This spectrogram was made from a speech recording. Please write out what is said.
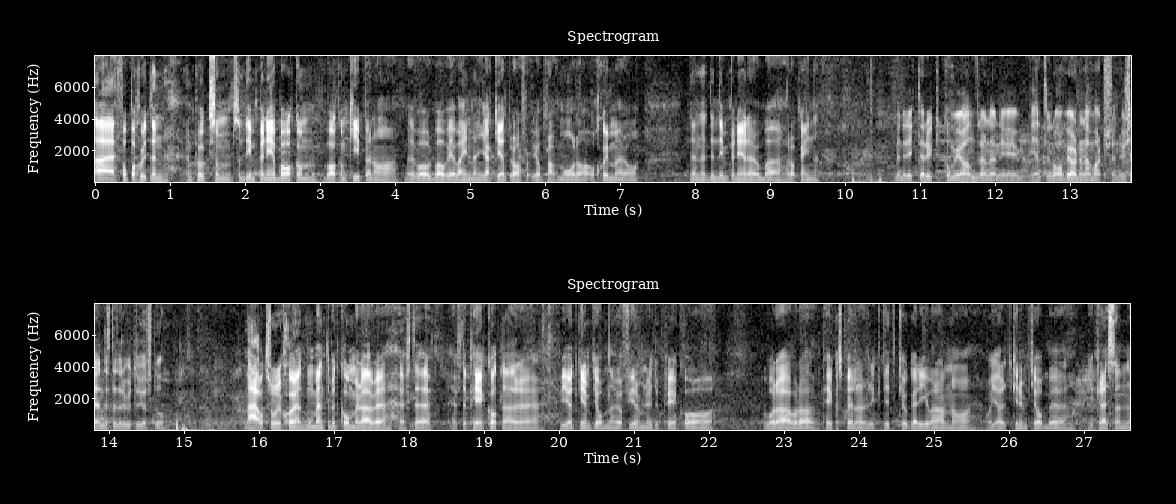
Äh, Foppa skjuter en, en puck som, som dimper ner bakom, bakom keepern och det var bara att veva in den. Jacke gör ett bra jobb framför mål och, och skymmer och den, den dimper ner där och bara raka in den. Men det riktiga rycket kommer ju andra när ni egentligen avgör den här matchen. Hur kändes det där ute just då? Nej, otroligt skönt. Momentumet kommer där eh, efter, efter PK. Där, eh, vi gör ett grymt jobb när vi har fyra minuter på PK. Och våra våra PK-spelare riktigt kuggar i varandra och, och gör ett grymt jobb eh, i pressen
